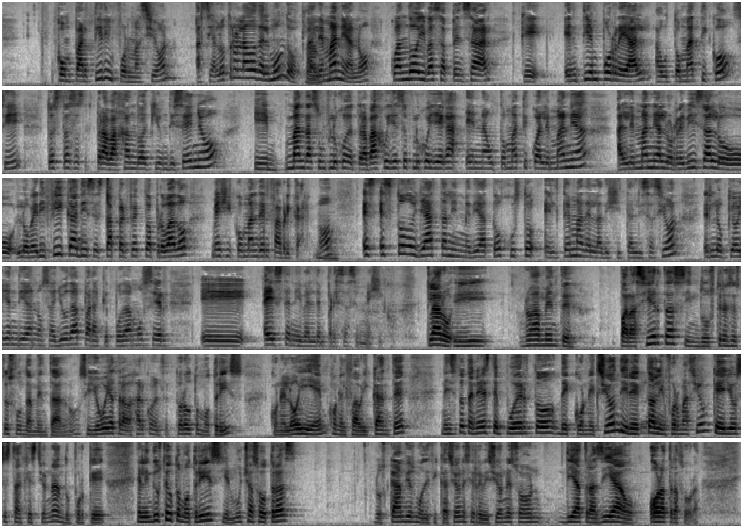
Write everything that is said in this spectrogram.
compartir información hacia el otro lado del mundo, Alemania, ¿no? ¿Cuándo ibas a pensar que en tiempo real, automático, ¿sí? Tú estás trabajando aquí un diseño y mandas un flujo de trabajo y ese flujo llega en automático a Alemania, Alemania lo revisa, lo, lo verifica, dice está perfecto, aprobado, México manden fabricar, ¿no? Es, es, todo ya tan inmediato, justo el tema de la digitalización es lo que hoy en día nos ayuda para que podamos ser eh, este nivel de empresas en México. Claro, y nuevamente, para ciertas industrias esto es fundamental, ¿no? Si yo voy a trabajar con el sector automotriz, con el OEM, con el fabricante, necesito tener este puerto de conexión directo a la información que ellos están gestionando, porque en la industria automotriz y en muchas otras, los cambios, modificaciones y revisiones son día tras día o hora tras hora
